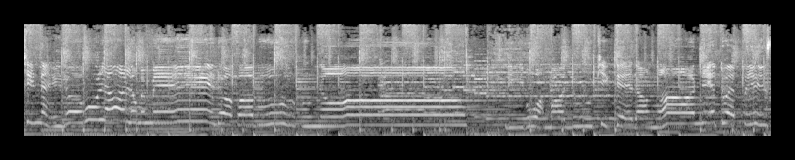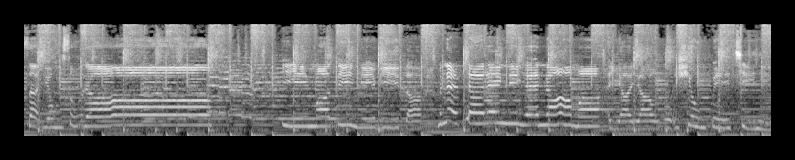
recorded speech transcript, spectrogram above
ချစ်နိုင်တော့ဘူးလားလို့မမေ့တော့ပါဘူးနော်ဒီဘဝမှာလူဖြစ်ခဲ့တာငါနဲ့အတွက်ပေးဆက်ယုံဆိုတာဒီမှာတည်နေပြီသားမနဲ့ပြတဲ့နေ့ရဲ့အနာမှာအရာရာကိုအရှုံးပေးချင်နေမှာငါ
